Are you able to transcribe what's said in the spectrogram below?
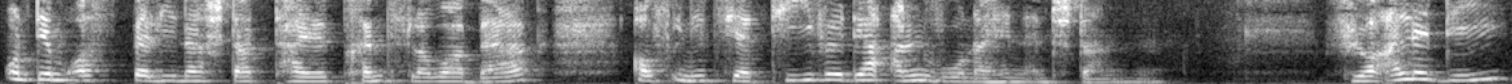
und dem Ostberliner Stadtteil Prenzlauer Berg auf Initiative der Anwohner hin entstanden. Für alle die,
